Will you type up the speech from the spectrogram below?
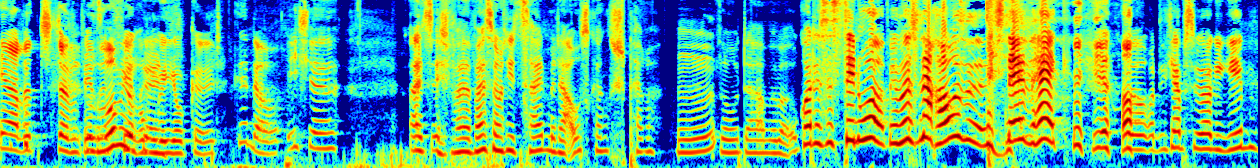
Ja, das stimmt. Wir sind rumgejuckelt. genau. Ich, äh, als ich we- weiß noch die Zeit mit der Ausgangssperre. Mhm. So, da, wenn man, oh Gott, es ist 10 Uhr, wir müssen nach Hause, schnell weg. Ja. So, und ich habe es mir gegeben,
